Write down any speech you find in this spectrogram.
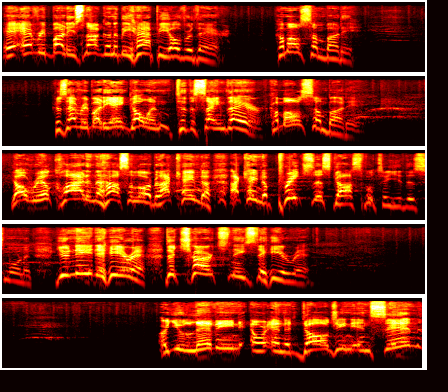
everybody's not going to be happy over there. Come on, somebody. Because everybody ain't going to the same there. Come on, somebody. Y'all real quiet in the house of the Lord, but I came to I came to preach this gospel to you this morning. You need to hear it. The church needs to hear it. Are you living or and indulging in sin?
